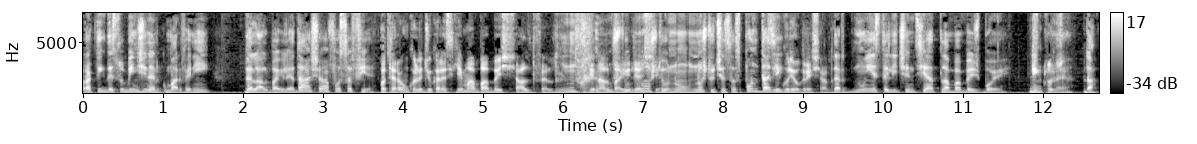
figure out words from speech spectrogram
practic de subinginer, cum ar veni, de la Alba Iulia. Da, așa a fost să fie. Poate era un colegiu care se chema Babeș și altfel, din Alba nu știu, Iulia nu și... știu, nu, nu știu ce să spun, dar, Sigur e o greșeală. dar nu este licențiat la Babeș Bolyai. Din Cluj. Spune. Da.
